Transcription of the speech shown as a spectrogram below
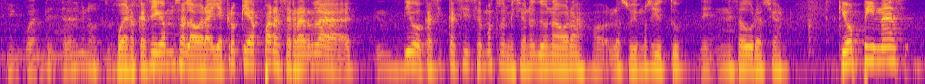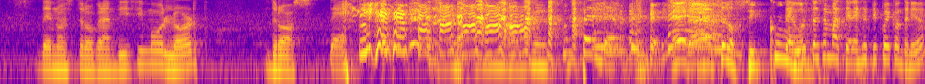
53 minutos. Bueno, casi llegamos a la hora. Ya creo que ya para cerrar la. Digo, casi casi hacemos transmisiones de una hora. Las subimos a YouTube en esa duración. ¿Qué opinas de nuestro grandísimo Lord Dross? Es un pendejo. Eh, cállate los hocico. ¿Te gusta ese material, ese tipo de contenido?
